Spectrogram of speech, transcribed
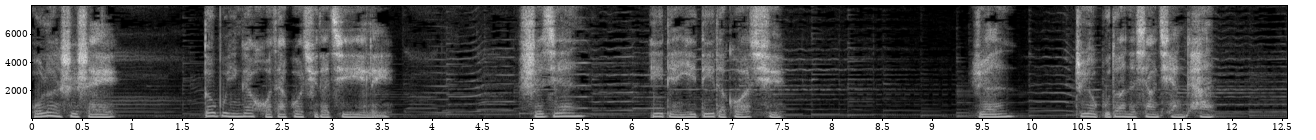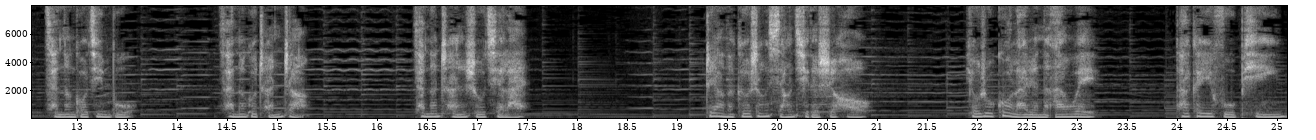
无论是谁，都不应该活在过去的记忆里。时间一点一滴的过去，人只有不断的向前看，才能够进步，才能够成长，才能成熟起来。这样的歌声响起的时候，犹如过来人的安慰。它可以抚平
